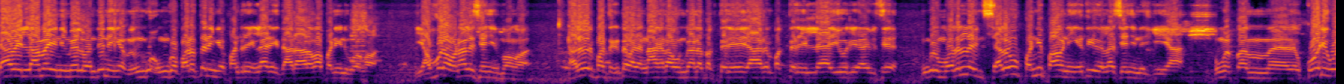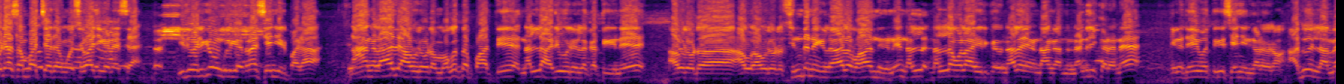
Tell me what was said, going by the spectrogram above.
தேவையில்லாம இனிமேல் வந்து நீங்க உங்க உங்க படத்தை நீங்க பண்றீங்களா? நீங்க தாராளமா பண்ணிட்டு போங்க. எவ்வளவு வேணாலும் செஞ்சுட்டு போங்க. தலைவர் படத்துக்கிட்ட வர நாங்க தான் உண்மையான பக்தர் யாரும் பக்தர் இல்ல யூரியா உங்களுக்கு முதல்ல செலவு பண்ணி பாவம் நீங்க எதுக்கு இதெல்லாம் செஞ்சு இருக்கீங்க? உங்களுக்கு கோடி கோடியா சம்பாதிச்சாரு உங்க சிவாஜி கணேசன். இது வரைக்கும் உங்களுக்கு எதனா செஞ்சிருப்பாரா? நாங்களாவது அவரோட முகத்தை பார்த்து நல்ல அறிவுரைகளை கற்றுக்கின்னு அவரோட அவ- அவரோட சிந்தனைகளால வாழ்ந்துக்கின்னு நல்ல நல்லவங்களா இருக்கிறதுனால நாங்க அந்த நன்றி கடனை எங்க தெய்வத்துக்கு செஞ்சு கிடக்கிறோம் அதுவும் இல்லாம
